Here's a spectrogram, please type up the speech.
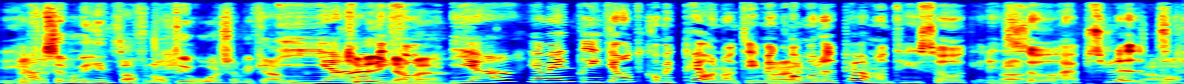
Vi får se vad vi hittar för något i år som vi kan Ja, vi kriga får, med. ja, jag vet inte riktigt, jag har inte kommit på någonting. Men Nej. kommer du på någonting så, Ja. så absolut. Ja.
